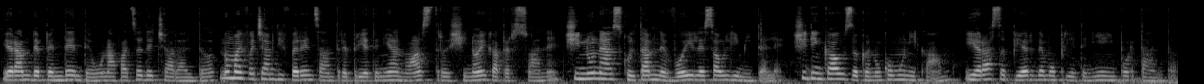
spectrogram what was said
Eram dependente una față de cealaltă, nu mai făceam diferența între prietenia noastră și noi ca persoane și nu ne ascultam nevoile sau limitele. Și din cauza că nu comunicam, era să pierdem o prietenie importantă.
